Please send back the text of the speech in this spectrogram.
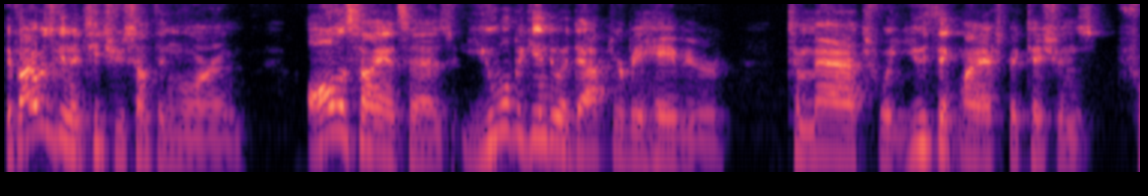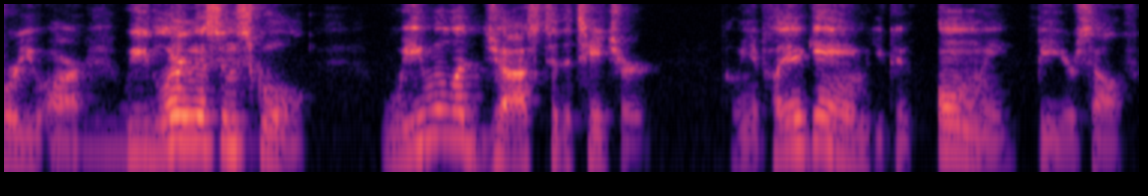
if I was going to teach you something, Lauren, all the science says you will begin to adapt your behavior to match what you think my expectations for you are. Mm. We learn this in school. We will adjust to the teacher. When you play a game, you can only be yourself.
